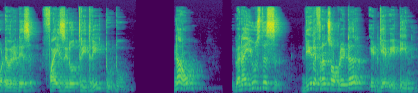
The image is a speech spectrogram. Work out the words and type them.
whatever it is 503322 now when I use this dereference operator, it gave 18.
